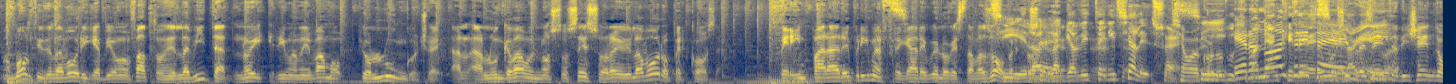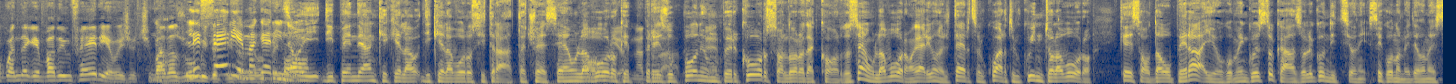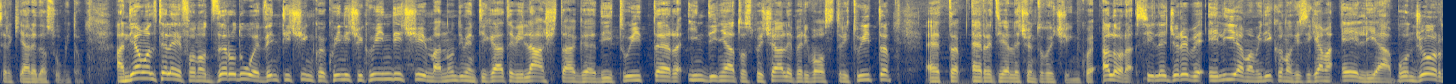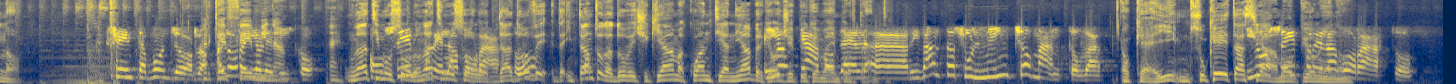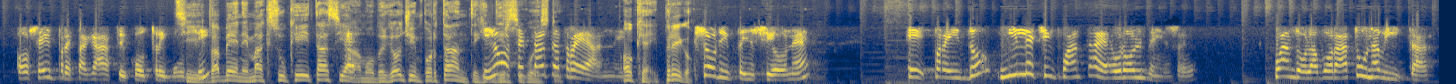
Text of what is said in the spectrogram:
ma molti dei lavori che abbiamo fatto nella vita noi rimanevamo più a lungo, cioè all- allungavamo il nostro stesso orario di lavoro per cosa? Per imparare prima e fregare quello che stava sopra. Sì, la, Cioè, la eh, gavetta eh, iniziale eh. siamo Sì, d'accordo tutti, erano ma neanche altri si tempi. la presenta dicendo quando è che vado in ferie, invece ci No, vada le subito. e ci ferie magari no. Poi dipende anche che la- di che lavoro si tratta, cioè se è un lavoro Ovvio, che naturale, presuppone un certo. percorso, allora d'accordo. Se è un lavoro, magari uno è il terzo, il quarto, il quinto lavoro, che ne so, da operaio, come in questo caso, le condizioni secondo me devono essere chiare da subito. Andiamo al telefono 02 25 15 15, ma non dimenticatevi l'hashtag di Twitter indignato speciale per i vostri tweet at RTL 1025. Allora, si leggerebbe Elia, ma mi dicono che si chiama Elia. Buongiorno. Senta, buongiorno. Perché allora io femmina. le dico, Eh. Un attimo Ho solo, un sempre attimo solo. Da dove, da- intanto da dove ci chiama, quanti anni ha? Perché io oggi è più che chiamo mai del, importante. eh, Rivalta sul Mincio, Mantova. Ok, su che età Io ho siamo più o sempre meno? lavorato, ho sempre pagato i contributi. Sì, va bene, ma su che età siamo? Perché oggi è importante chi io ho dirsi questo. 73 anni, Ok, prego. sono in pensione e prendo 1050 euro al mese, quando ho lavorato una vita.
